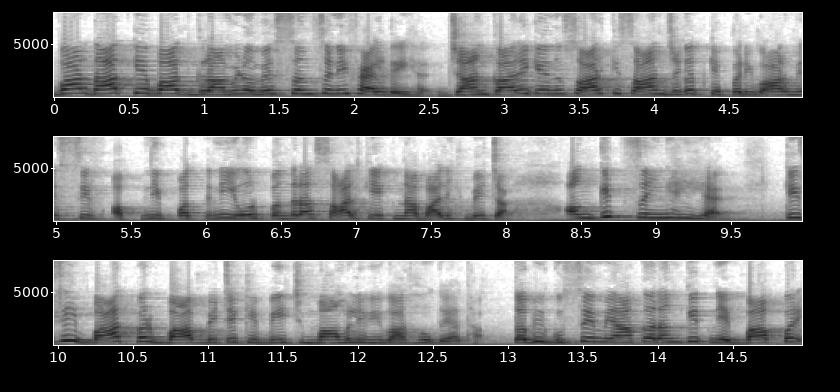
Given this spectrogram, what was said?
वारदात के बाद ग्रामीणों में सनसनी फैल गई है। जानकारी के अनुसार किसान जगत के परिवार में सिर्फ़ अपनी पत्नी और 15 साल की एक नाबालिग बेटा अंकित सिंह ही है। किसी बात पर बाप बेटे के बीच मामूली विवाद हो गया था। तभी गुस्से में आकर अंकित ने बाप पर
